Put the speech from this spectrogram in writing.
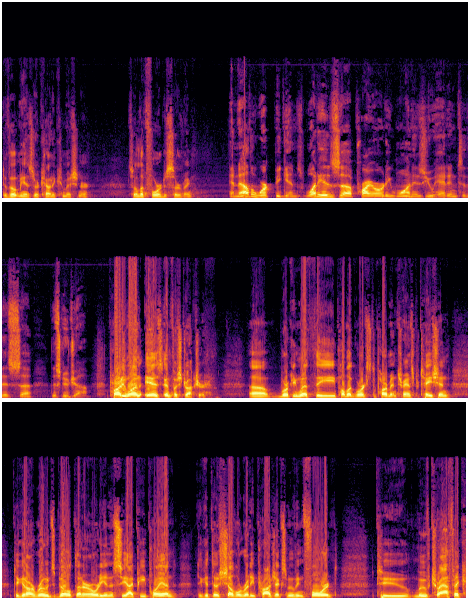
to vote me as their county commissioner. So I look forward to serving. And now the work begins. What is uh, priority one as you head into this, uh, this new job? Priority one is infrastructure. Uh, Working with the Public Works Department and Transportation to get our roads built that are already in the CIP plan, to get those shovel-ready projects moving forward, to move traffic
